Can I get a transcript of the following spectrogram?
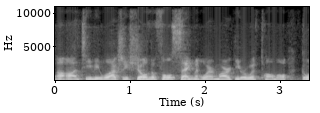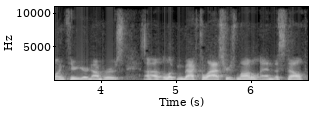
uh, on TV, we'll actually show the full segment where Mark, you were with Tomo, going through your numbers, uh, looking back to last year's model and the Stealth.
